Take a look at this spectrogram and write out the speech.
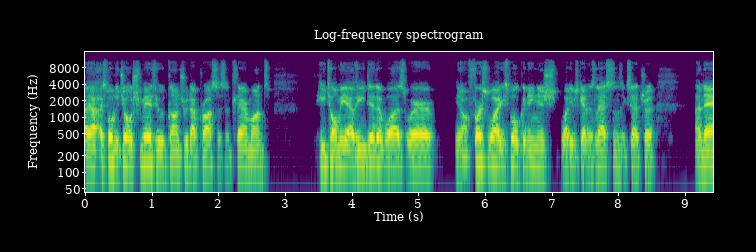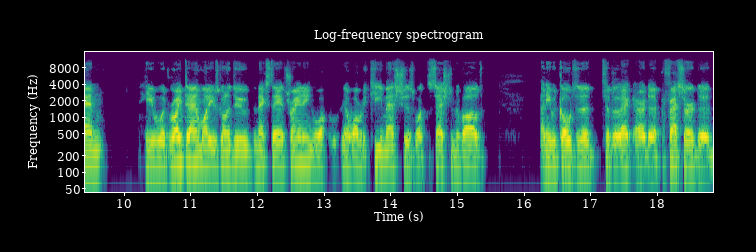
I, I spoke to Joe Schmidt, who had gone through that process in Clermont. He told me how he did it was where you know first while he spoke in English while he was getting his lessons, etc. And then he would write down what he was going to do the next day of training. What you know, what were the key messages, what the session involved, and he would go to the to the or the professor, the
